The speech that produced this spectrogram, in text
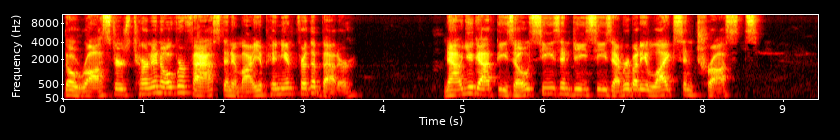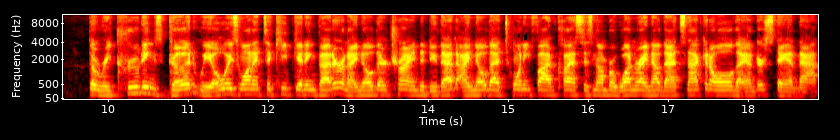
The roster's turning over fast, and in my opinion, for the better. Now you got these OCs and DCs everybody likes and trusts. The recruiting's good. We always want it to keep getting better. And I know they're trying to do that. I know that 25 class is number one right now. That's not going to hold. I understand that.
